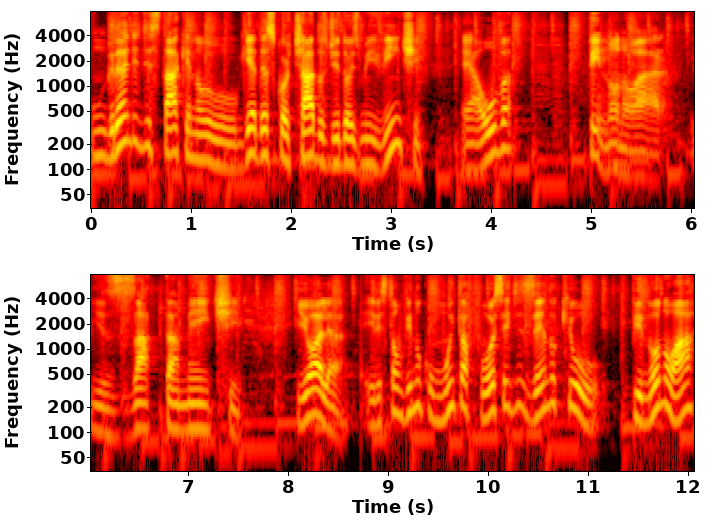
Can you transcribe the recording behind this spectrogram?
um grande destaque no Guia Descorteados de 2020, é a uva Pinot Noir. Exatamente. E olha, eles estão vindo com muita força e dizendo que o Pinot Noir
